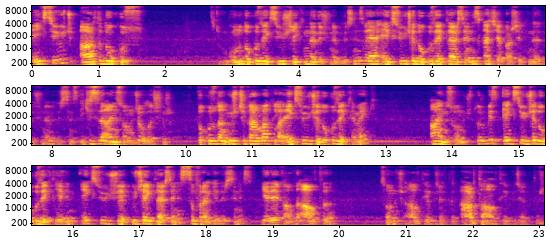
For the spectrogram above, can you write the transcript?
Eksi 3 artı 9. Bunu 9 eksi 3 şeklinde de düşünebilirsiniz. Veya eksi 3'e 9 eklerseniz kaç yapar şeklinde de düşünebilirsiniz. İkisi de aynı sonuca ulaşır. 9'dan 3 çıkarmakla eksi 3'e 9 eklemek aynı sonuçtur. Biz eksi 3'e 9 ekleyelim. Eksi 3'e 3 eklerseniz 0'a gelirsiniz. Geriye kaldı 6. Sonuç 6 yapacaktır. Artı 6 yapacaktır.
